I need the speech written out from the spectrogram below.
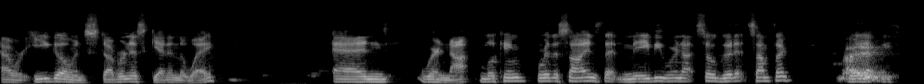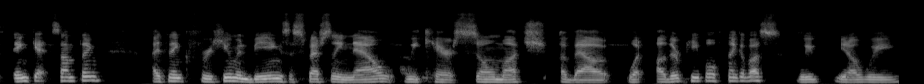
our ego and stubbornness get in the way and we're not looking for the signs that maybe we're not so good at something or that we think at something. I think for human beings especially now we care so much about what other people think of us. We you know we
